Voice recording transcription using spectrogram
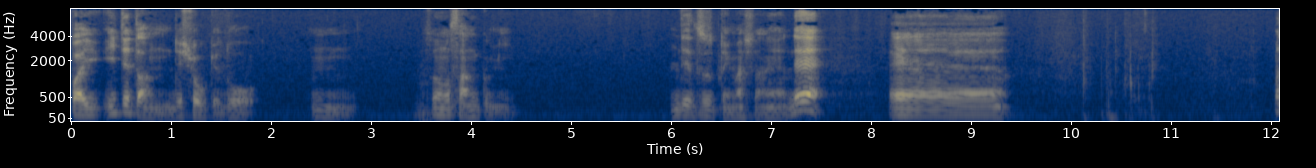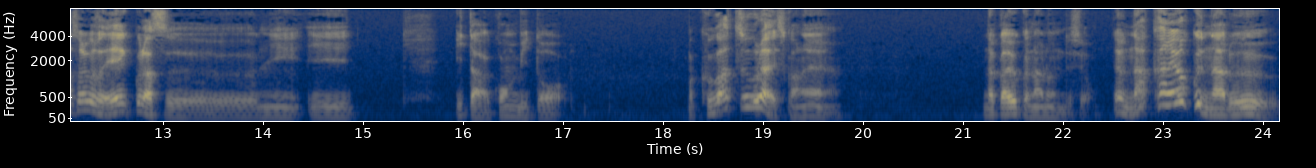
ぱいいてたんでしょうけど、うん、その3組でずっといましたね。でえーまあ、それこそ A クラスにいいたコンビと、まあ、9月ぐらいですかね。仲良くなるんですよ。でも仲良くなる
